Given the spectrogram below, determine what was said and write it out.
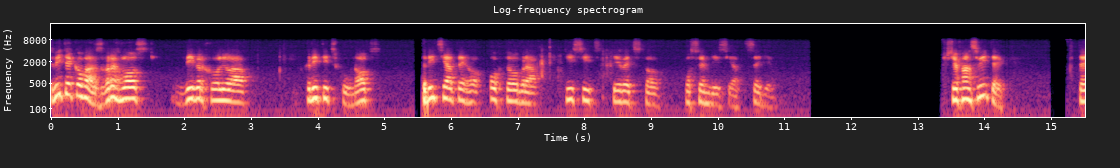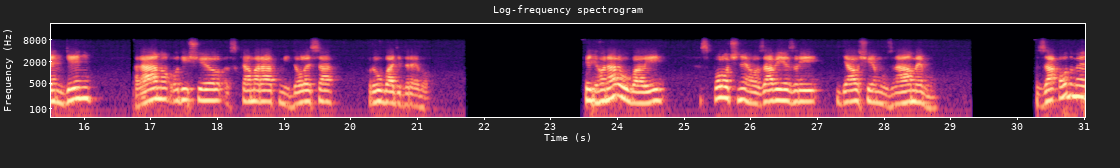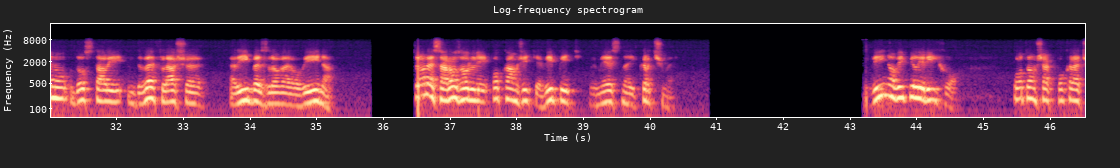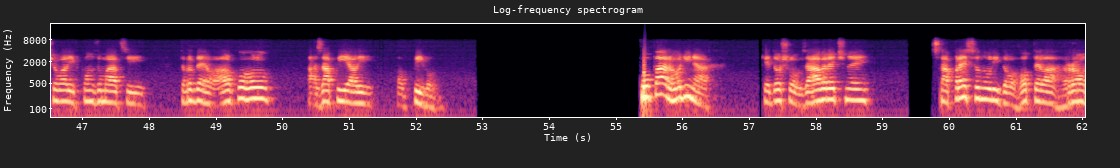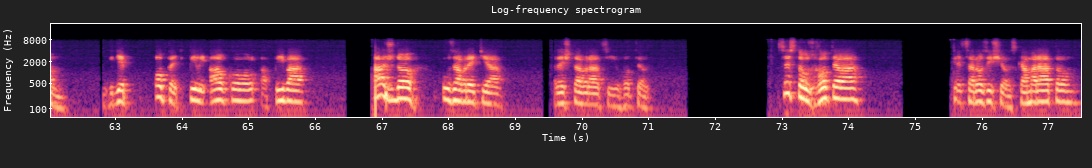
Sviteková zvrhlosť vyvrcholila v kritickú noc 30. októbra 1987. Štefan Svitek v ten deň ráno odišiel s kamarátmi do lesa rúbať drevo. Keď ho narúbali, spoločne ho zaviezli ďalšiemu známemu. Za odmenu dostali dve fľaše rýbezlového vína, ktoré sa rozhodli okamžite vypiť v miestnej krčme. Víno vypili rýchlo, potom však pokračovali v konzumácii tvrdého alkoholu a zapíjali ho pivom. Po pár hodinách, keď došlo k záverečnej, sa presunuli do hotela Hron, kde opäť pili alkohol a piva až do uzavretia reštaurácií v hoteli. Cestou z hotela, keď sa rozišiel s kamarátom,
